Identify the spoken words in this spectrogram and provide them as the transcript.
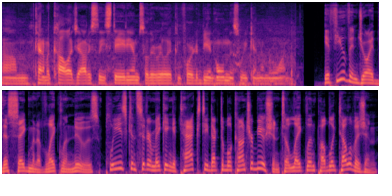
Um, kind of a college, obviously, stadium, so they're really looking forward to being home this weekend, number one. If you've enjoyed this segment of Lakeland News, please consider making a tax-deductible contribution to Lakeland Public Television.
